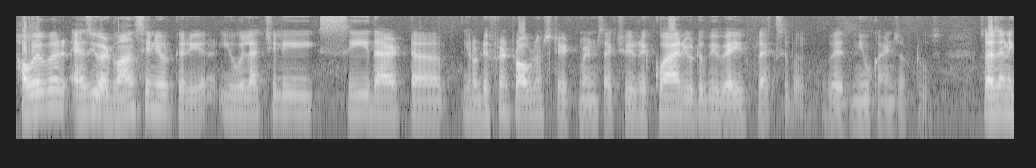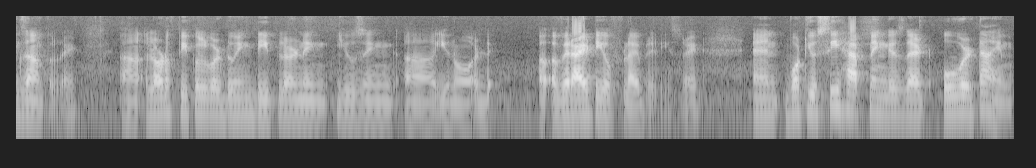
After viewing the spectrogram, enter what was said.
However, as you advance in your career, you will actually see that uh, you know different problem statements actually require you to be very flexible with new kinds of tools. So, as an example, right, uh, a lot of people were doing deep learning using uh, you know a, a, variety of libraries, right, and what you see happening is that over time,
